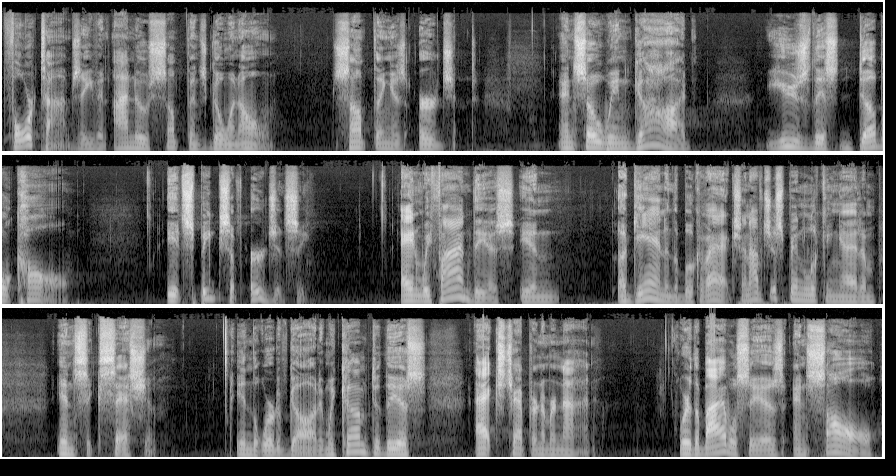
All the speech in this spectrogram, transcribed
four times even, I know something's going on. Something is urgent. And so when God used this double call, it speaks of urgency. And we find this in again in the book of Acts. And I've just been looking at them in succession in the Word of God. And we come to this Acts chapter number 9, where the Bible says, And Saul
